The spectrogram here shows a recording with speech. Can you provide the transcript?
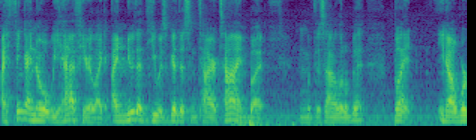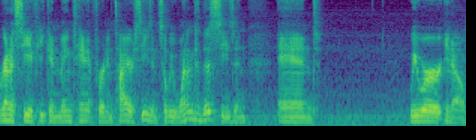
I think I know what we have here. Like I knew that he was good this entire time, but move this out a little bit. But you know, we're gonna see if he can maintain it for an entire season. So we went into this season, and we were, you know,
